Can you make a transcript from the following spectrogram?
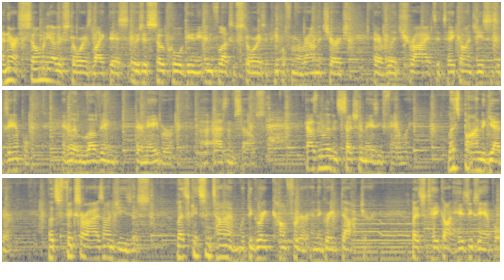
And there are so many other stories like this. It was just so cool getting the influx of stories of people from around the church that have really tried to take on Jesus' example and really loving their neighbor uh, as themselves. Guys, we live in such an amazing family. Let's bond together. Let's fix our eyes on Jesus. Let's get some time with the great comforter and the great doctor. Let's take on his example.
